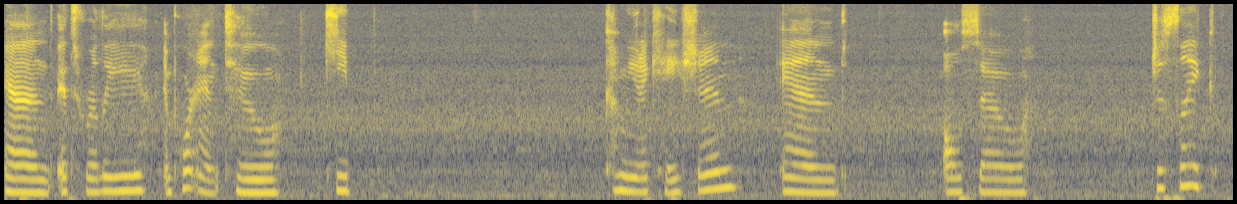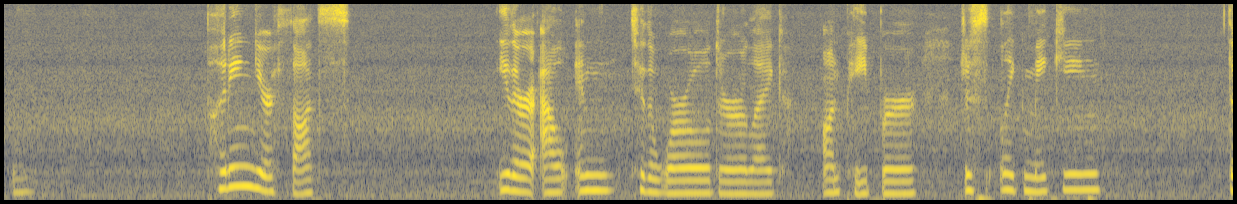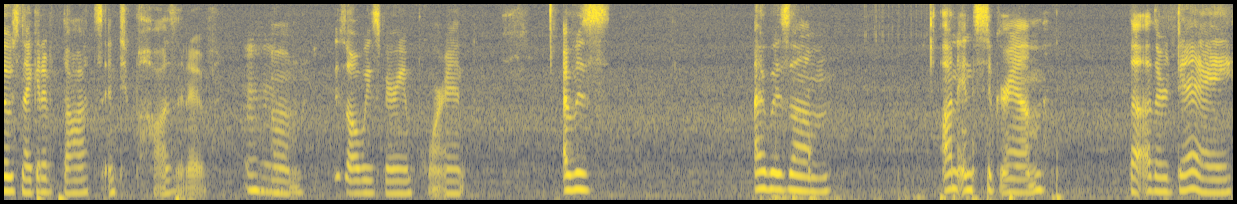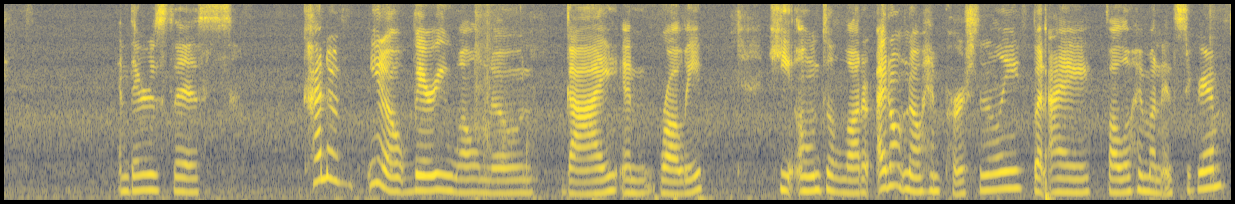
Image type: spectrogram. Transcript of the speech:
And it's really important to keep communication and also just like putting your thoughts either out into the world or like on paper just like making those negative thoughts into positive Mm-hmm. um, is always very important i was i was um on instagram the other day and there's this kind of you know very well known guy in raleigh. He owns a lot of i don't know him personally but i follow him on instagram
